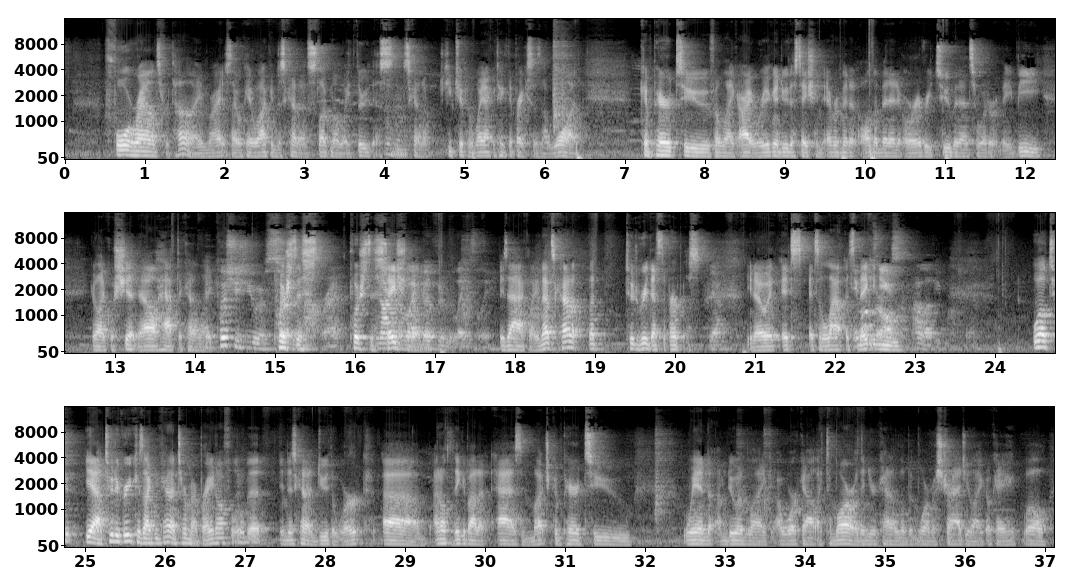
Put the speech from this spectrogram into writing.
four rounds for time, right? It's like, okay, well, I can just kind of slug my way through this mm-hmm. and just kind of keep chipping away. I can take the breaks as I want. Compared to from like, all right, we're going to do the station every minute on the minute or every two minutes or whatever it may be. You're like, well, shit. Now I have to kind of it like pushes you a push this, right? push the You're not gonna, station. like, go through lazily. Exactly, and that's kind of, but to a degree, that's the purpose. Yeah, You know, it, it's it's allow it's making you. Awesome. I love you. Well, to yeah, to a degree, because I can kind of turn my brain off a little bit and just kind of do the work. Um, I don't think about it as much compared to when I'm doing like a workout like tomorrow. Then you're kind of a little bit more of a strategy. Like, okay, well,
